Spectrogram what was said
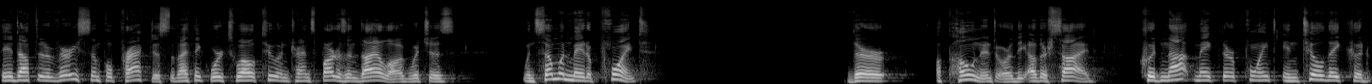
they adopted a very simple practice that I think works well too in transpartisan dialogue, which is when someone made a point, their opponent or the other side could not make their point until they could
